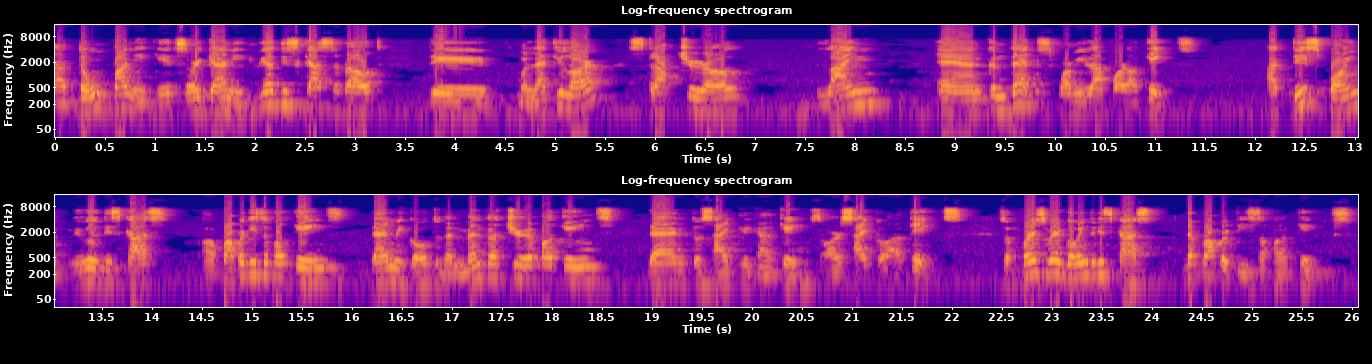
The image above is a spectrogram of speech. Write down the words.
uh, Don't Panic, It's Organic, we have discussed about the molecular, structural, line, and condensed formula for alkanes. At this point, we will discuss uh, properties of alkanes, then we go to the nomenclature of alkanes, then to cyclic alkanes or cycloalkanes. So first, we're going to discuss the properties of alkanes.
